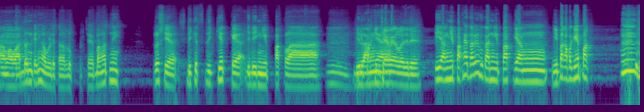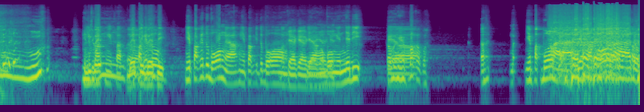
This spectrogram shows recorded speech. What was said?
sama Eh. wadon kayaknya nggak boleh terlalu percaya banget nih terus ya sedikit sedikit kayak jadi ngipak lah Hmm. Bilangnya bilangnya cewek lo jadi. iya ngipaknya tapi bukan ngipak yang Ngipak apa gepak? ini baik ngipak Betty, ngipak itu Betty. ngipak itu bohong ya ngipak itu bohong Oke, oke, oke, ya oke, ngebohongin jadi Kalau kayak- ngepak apa? Nyepak bola, nyepak bola dong.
